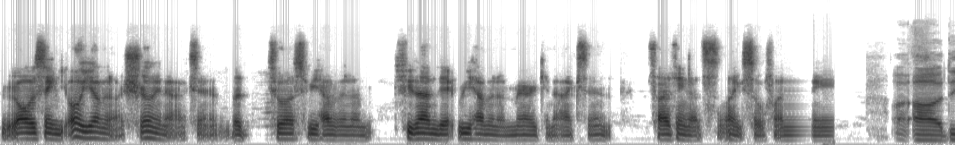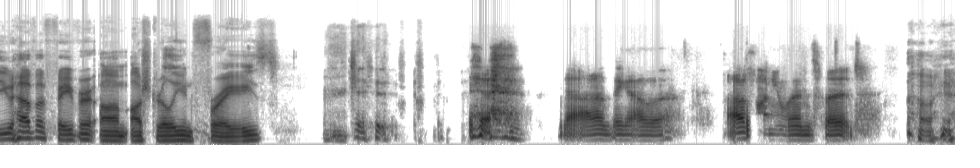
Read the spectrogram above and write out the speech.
we're always saying, "Oh, you have an Australian accent," but to us, we have an um, to them they, we have an American accent. So I think that's like so funny. Uh, uh, do you have a favorite um Australian phrase? Yeah. no, I don't think I have a. I have funny ones, but Oh yeah.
